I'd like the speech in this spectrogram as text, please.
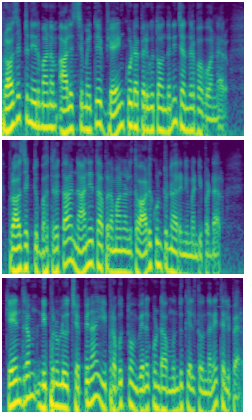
ప్రాజెక్టు నిర్మాణం ఆలస్యమైతే వ్యయం కూడా పెరుగుతోందని చంద్రబాబు అన్నారు. ప్రాజెక్టు భద్రత నాణ్యతా ప్రమాణాలతో ఆడుకుంటున్నారని మండిపడ్డారు. కేంద్రం నిపుణులు చెప్పినా ఈ ప్రభుత్వం వినకుండా ముందుకెళ్తోందని తెలిపారు.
